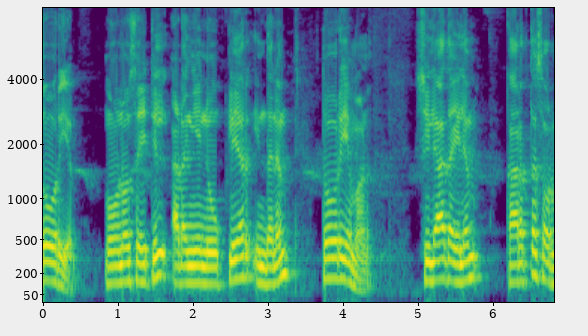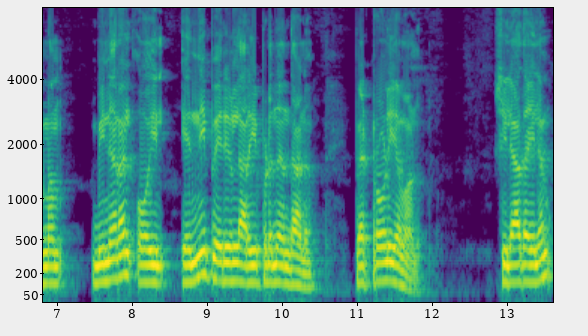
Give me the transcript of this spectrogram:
തോറിയം. മോണോസൈറ്റിൽ അടങ്ങിയ ന്യൂക്ലിയർ ഇന്ധനം തോറിയമാണ്. ശിലാതൈലം കറുത്ത സ്വർണം മിനറൽ ഓയിൽ എന്നീ പേരുകളിൽ അറിയപ്പെടുന്ന എന്താണ്? പെട്രോളിയമാണ്. ശിലാതൈലം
